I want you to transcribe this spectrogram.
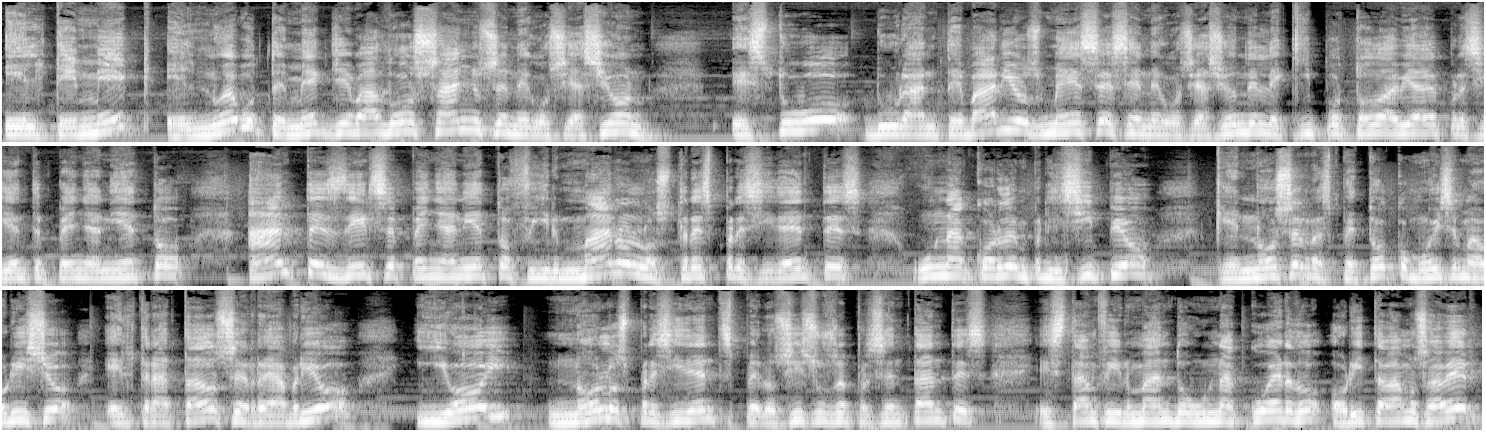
el TEMEC, el nuevo TEMEC, lleva dos años en negociación. Estuvo durante varios meses en negociación del equipo todavía del presidente Peña Nieto. Antes de irse Peña Nieto, firmaron los tres presidentes un acuerdo en principio que no se respetó, como dice Mauricio. El tratado se reabrió y hoy no los presidentes, pero sí sus representantes están firmando un acuerdo. Ahorita vamos a ver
